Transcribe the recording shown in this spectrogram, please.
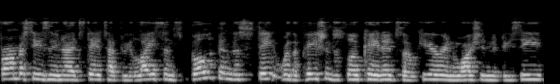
pharmacies in the United States have to be licensed both in the state where the patient is located, so here in Washington, D.C.,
